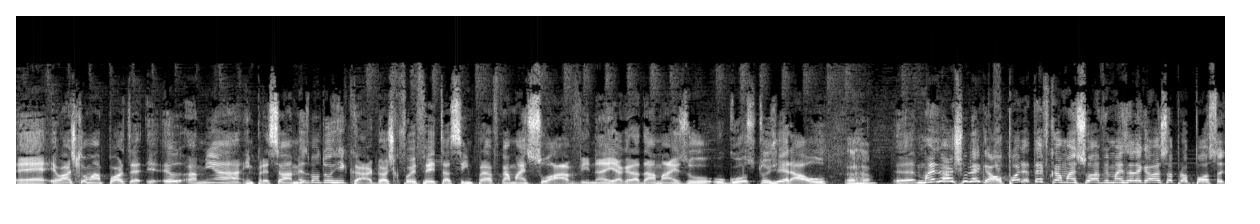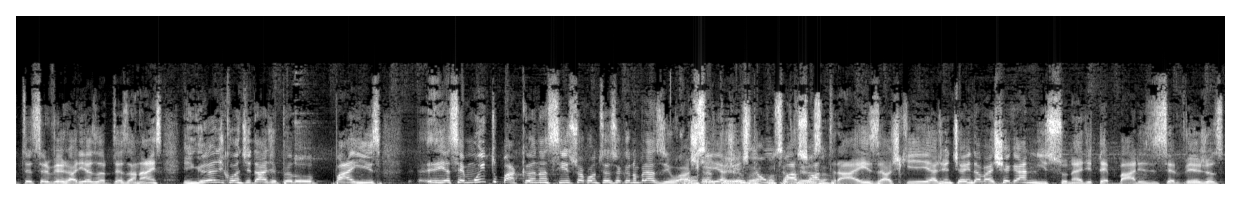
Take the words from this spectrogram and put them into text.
É, eu acho que é uma porta. eu- a minha impressão é a mesma do Ricardo. Eu acho que foi feita assim pra ficar mais suave, né? E agradar mais o, o gosto geral Aham. é, mas eu acho legal. Pode até ficar mais suave, mas é legal essa proposta de ter cervejarias artesanais em grande quantidade pelo país. Ia ser muito bacana se isso acontecesse aqui no Brasil. acho que a certeza, gente está um com passo certeza. atrás. Acho que a gente ainda vai chegar nisso, né? De ter bares e cervejas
